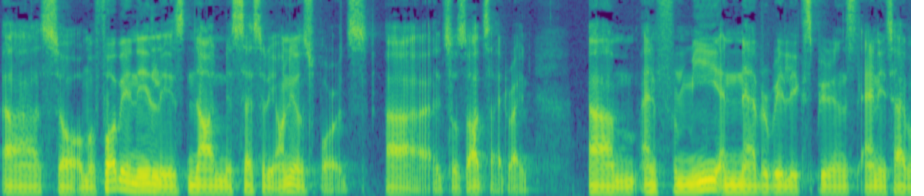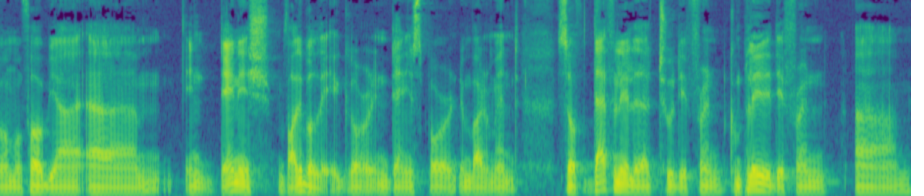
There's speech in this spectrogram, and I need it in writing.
Uh, so homophobia in Italy is not necessarily only on sports; uh, it's also outside, right? Um, and for me, I never really experienced any type of homophobia um, in Danish volleyball league or in Danish sport environment. So definitely, there are two different, completely different um,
